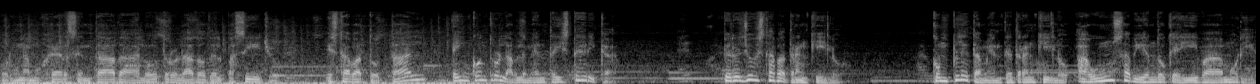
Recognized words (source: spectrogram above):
por una mujer sentada al otro lado del pasillo. Estaba total e incontrolablemente histérica. Pero yo estaba tranquilo, completamente tranquilo, aún sabiendo que iba a morir.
